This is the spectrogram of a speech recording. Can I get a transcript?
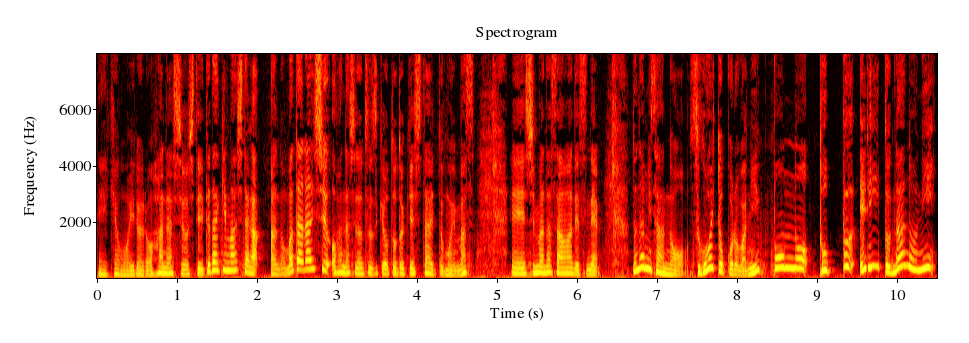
えー、今日もろいろお話をしていただきましたが、あの、また来週お話の続きをお届けしたいと思います。えー、島田さんはですね、野波さんのすごいところは日本のトップエリートなのに、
